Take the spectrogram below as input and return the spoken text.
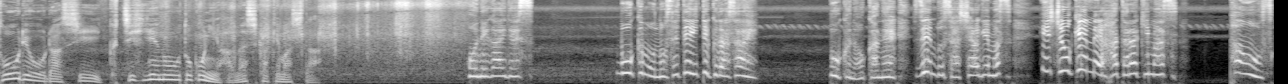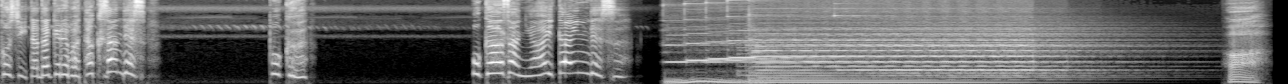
棟梁らしい口ひげの男に話しかけましたお願いです。僕も乗せていってください。僕のお金、全部差し上げます。一生懸命働きます。パンを少しいただければたくさんです。僕、お母さんに会いたいんです。ああ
